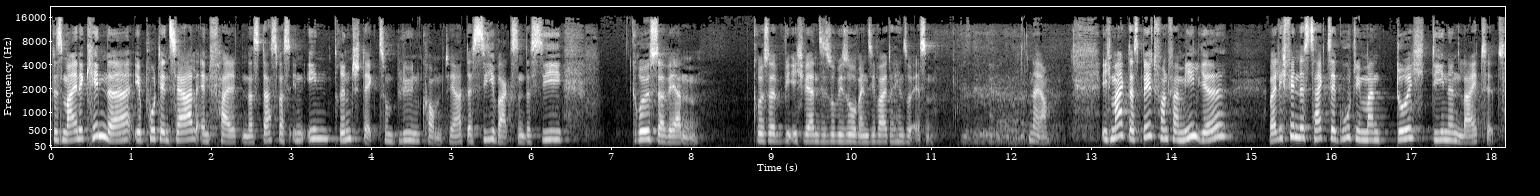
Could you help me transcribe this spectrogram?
dass meine Kinder ihr Potenzial entfalten, dass das, was in ihnen drinsteckt, zum Blühen kommt, ja, dass sie wachsen, dass sie größer werden. Größer wie ich werden sie sowieso, wenn sie weiterhin so essen. Naja. Ich mag das Bild von Familie, weil ich finde, es zeigt sehr gut, wie man durch Dienen leitet.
